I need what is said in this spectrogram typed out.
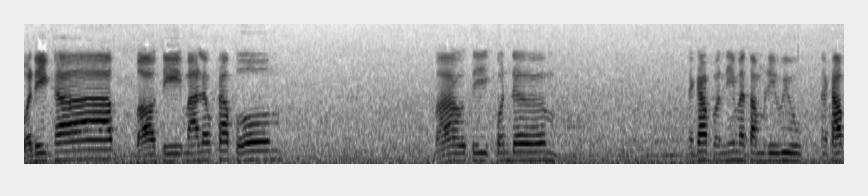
วัสดีครับบาวตีมาแล้วครับผมบาวตีคนเดิม นะครับ วันนี้มาทำรีวิวนะครับ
